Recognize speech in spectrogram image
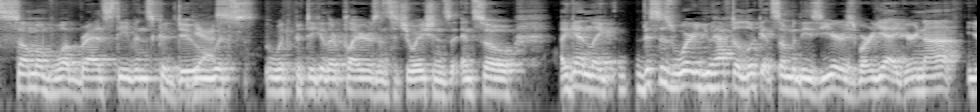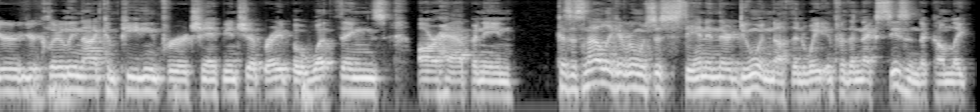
some of what Brad Stevens could do yes. with with particular players and situations, and so again like this is where you have to look at some of these years where yeah you're not you're you're clearly not competing for a championship right? But what things are happening because it's not like everyone's just standing there doing nothing waiting for the next season to come. Like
